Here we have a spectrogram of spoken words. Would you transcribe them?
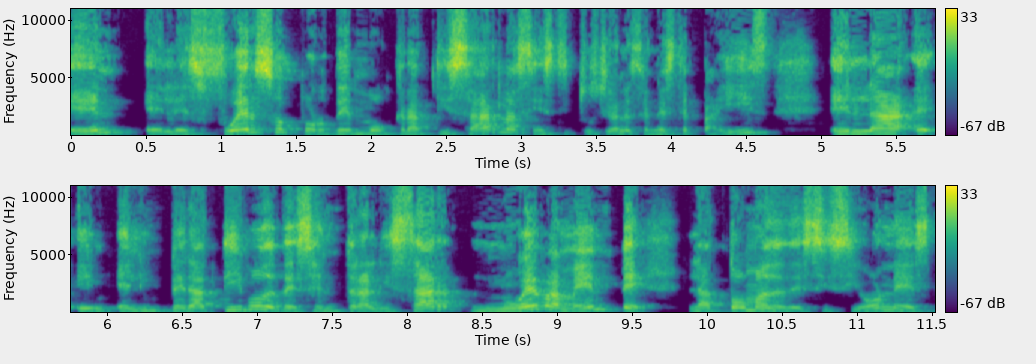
en el esfuerzo por democratizar las instituciones en este país, en, la, e, el imperativo de descentralizar nuevamente la toma de decisiones,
